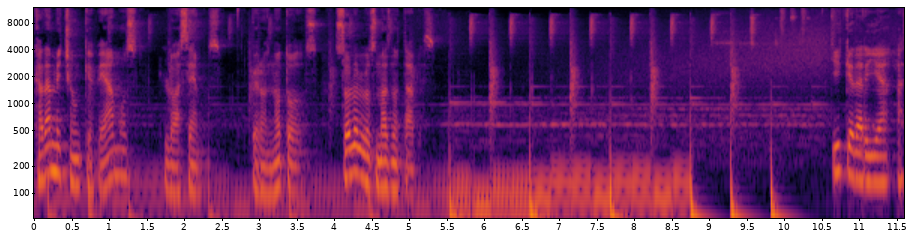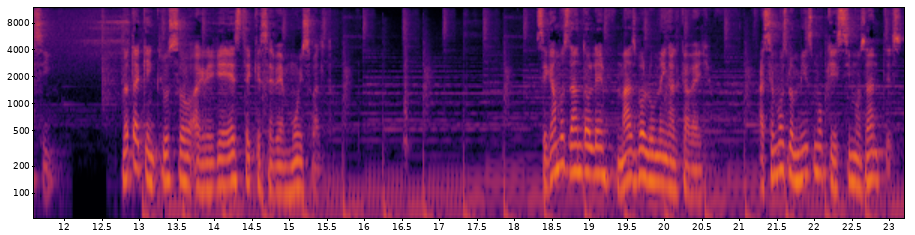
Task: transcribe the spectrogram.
Cada mechón que veamos lo hacemos, pero no todos, solo los más notables. Y quedaría así. Nota que incluso agregué este que se ve muy suelto. Sigamos dándole más volumen al cabello. Hacemos lo mismo que hicimos antes,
